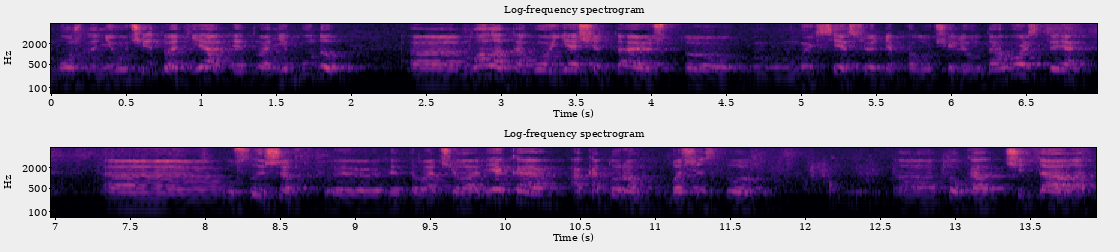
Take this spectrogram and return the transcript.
можно не учитывать, я этого не буду. Э, мало того, я считаю, что мы все сегодня получили удовольствие, э, услышав э, этого человека, о котором большинство только читало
